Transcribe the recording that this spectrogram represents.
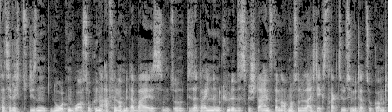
tatsächlich zu diesen Noten, wo auch so grüner Apfel noch mit dabei ist und so dieser drängenden Kühle des Gesteins dann auch noch so eine leichte Extraktsüße mit dazu kommt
